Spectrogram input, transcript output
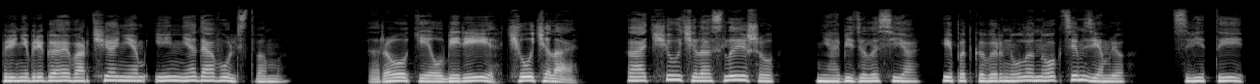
пренебрегая ворчанием и недовольством. «Руки убери, чучело!» «А чучело слышу!» — не обиделась я и подковырнула ногтем землю. «Цветы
